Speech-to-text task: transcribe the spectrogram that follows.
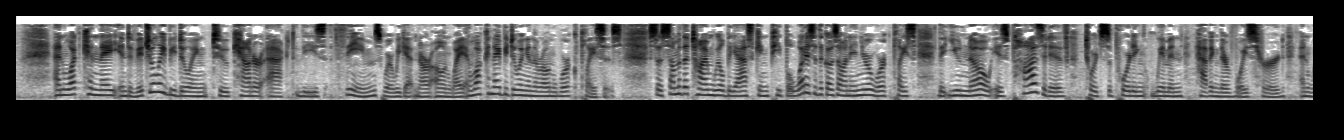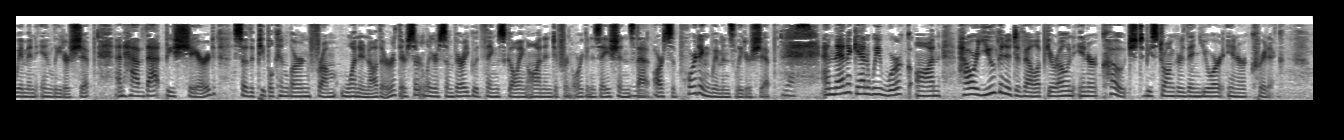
and what can they individually be doing to counteract these themes where we get in our own way and what can they be doing in their own workplaces. So some of the time we'll be asking people what is it that goes on in your workplace that you know is positive towards supporting women having their voice heard and women in leadership and have that be shared so that people can learn from one another. There certainly are some very good things going on in different organizations mm-hmm. that are supporting women's leadership. Yes. And then again, we work on how are you going to develop your own inner coach to be stronger than your inner critic?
